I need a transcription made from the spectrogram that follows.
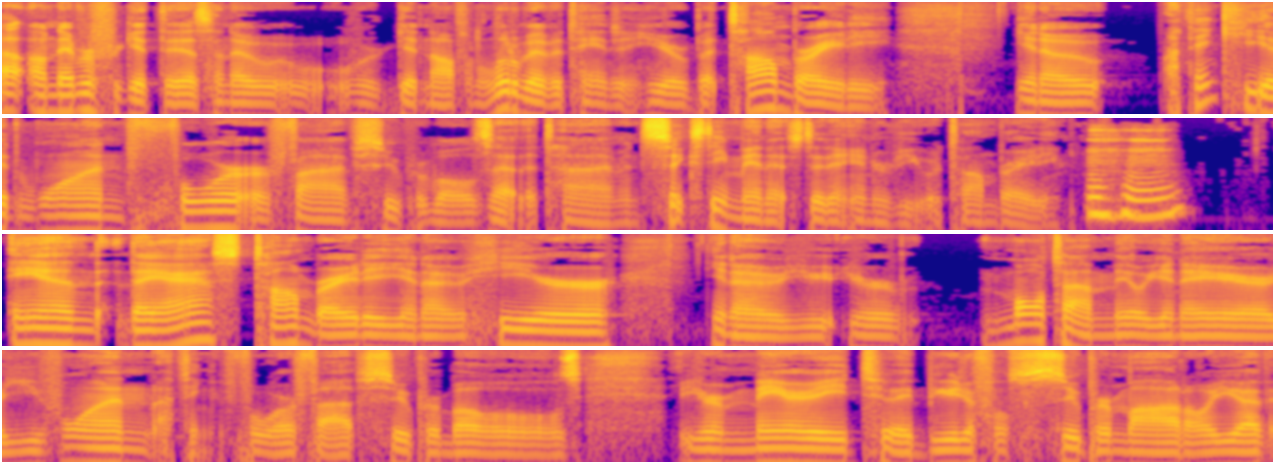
I'll, never forget this. I know we're getting off on a little bit of a tangent here, but Tom Brady, you know, I think he had won four or five Super Bowls at the time, and 60 Minutes did an interview with Tom Brady. Mm-hmm. And they asked Tom Brady, you know, here, you know, you, you're multi-millionaire. You've won, I think, four or five Super Bowls. You're married to a beautiful supermodel. You have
